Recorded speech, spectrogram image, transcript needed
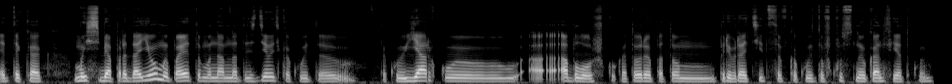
это как мы себя продаем, и поэтому нам надо сделать какую-то такую яркую а, обложку, которая потом превратится в какую-то вкусную конфетку.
